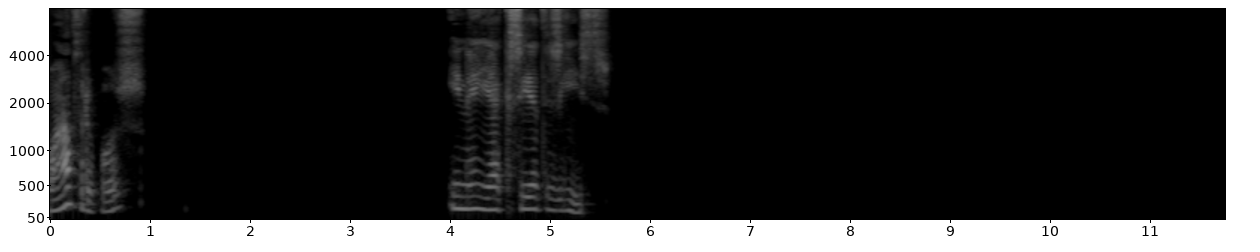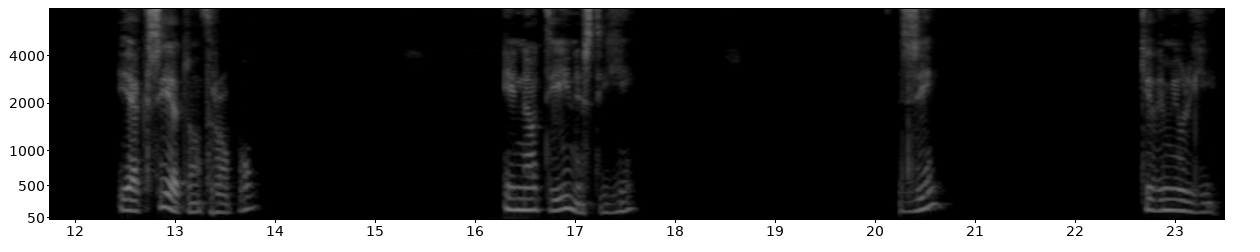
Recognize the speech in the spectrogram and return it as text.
Ο άνθρωπος είναι η αξία της γης. Η αξία του ανθρώπου είναι ότι είναι στη γη, ζει και δημιουργεί.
